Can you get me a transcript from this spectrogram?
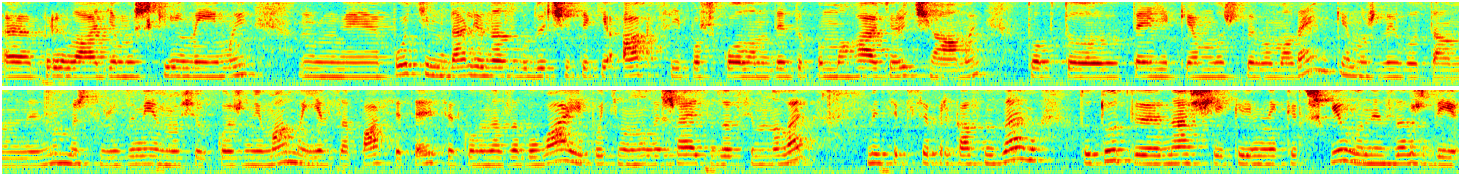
е, приладдями шкільними. Е, Потім далі у нас будуть ще такі акції по школам, де допомагають речами, тобто те, яке можливо маленьке, можливо, там ну ми ж розуміємо, що в кожної мами є в запасі те, якого вона забуває, і потім воно лишається зовсім нове. Ми це все прекрасно знаємо. То тут е, наші керівники шкіл вони завжди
